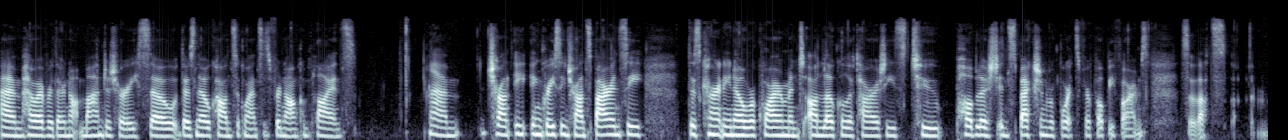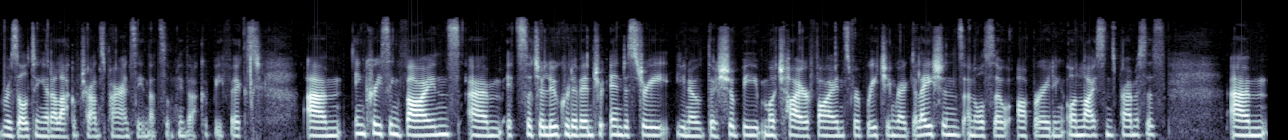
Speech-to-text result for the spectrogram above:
Um, however, they're not mandatory, so there's no consequences for non-compliance um, tran- increasing transparency. There's currently no requirement on local authorities to publish inspection reports for puppy farms. So that's resulting in a lack of transparency, and that's something that could be fixed. Um, increasing fines. Um, it's such a lucrative inter- industry. You know, there should be much higher fines for breaching regulations and also operating unlicensed premises. Um,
